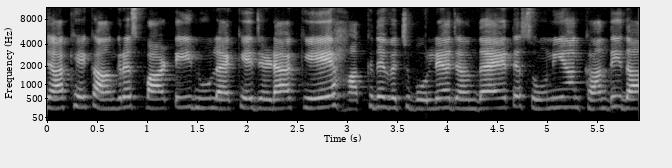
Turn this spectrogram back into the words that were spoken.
ਜਾ ਕੇ ਕਾਂਗਰਸ ਪਾਰਟੀ ਨੂੰ ਲੈ ਕੇ ਜਿਹੜਾ ਕਿ ਹੱਕ ਦੇ ਵਿੱਚ ਬੋਲਿਆ ਜਾਂਦਾ ਹੈ ਤੇ ਸੋਨੀਆ ਗਾਂਧੀ ਦਾ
